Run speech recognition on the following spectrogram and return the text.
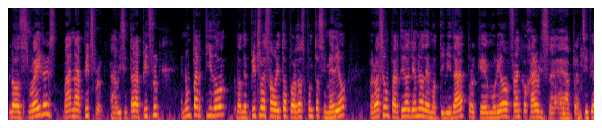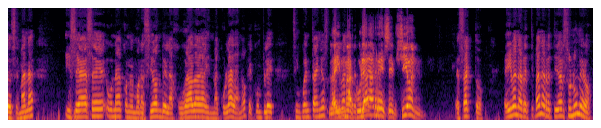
los Raiders van a Pittsburgh, a visitar a Pittsburgh en un partido donde Pittsburgh es favorito por dos puntos y medio, pero hace un partido lleno de emotividad porque murió Franco Harris eh, a principio de semana y se hace una conmemoración de la jugada inmaculada, ¿no? Que cumple 50 años. La inmaculada recepción. Exacto. E iban a, van a retirar su número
